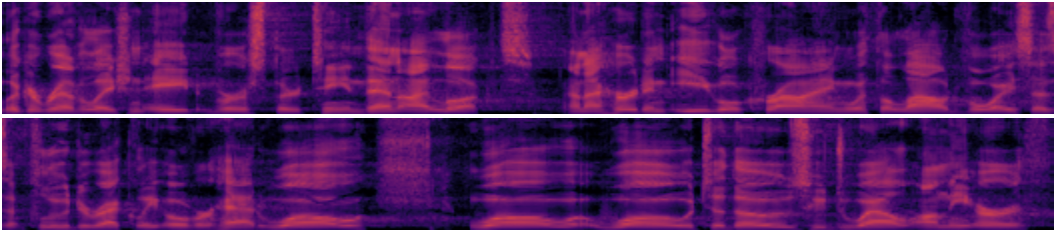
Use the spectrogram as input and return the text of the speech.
Look at Revelation 8, verse 13. Then I looked, and I heard an eagle crying with a loud voice as it flew directly overhead Woe, woe, woe to those who dwell on the earth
